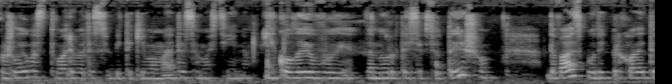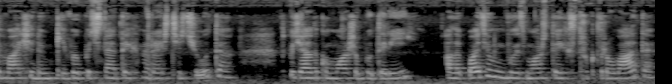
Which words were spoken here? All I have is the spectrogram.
важливо створювати собі такі моменти самостійно. І коли ви зануритеся в цю тишу, до вас будуть приходити ваші думки. Ви почнете їх нарешті чути. Спочатку може бути рій, але потім ви зможете їх структурувати.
